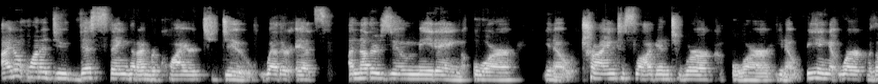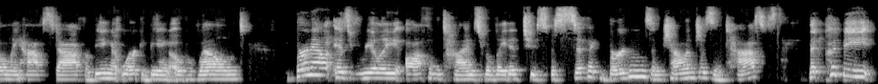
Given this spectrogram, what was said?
I don't want to do this thing that I'm required to do, whether it's another Zoom meeting or, you know, trying to slog into work or, you know, being at work with only half staff or being at work and being overwhelmed. Burnout is really oftentimes related to specific burdens and challenges and tasks that could be,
